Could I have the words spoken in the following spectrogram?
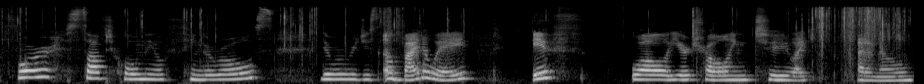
four soft wholemeal finger rolls. They were reduced. Oh, by the way, if while you're traveling to like, I don't know,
